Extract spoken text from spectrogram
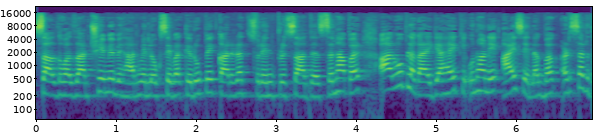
साल 2006 में बिहार में लोक सेवक के रूप में कार्यरत सुरेंद्र प्रसाद सिन्हा पर आरोप लगाया गया है कि उन्होंने आय से लगभग अड़सठ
